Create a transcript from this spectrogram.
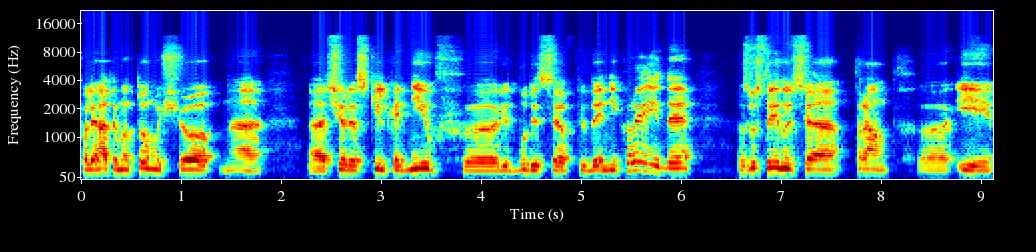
полягатиме в тому, що через кілька днів відбудеться в Південній Кореї, де зустрінуться Трамп і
